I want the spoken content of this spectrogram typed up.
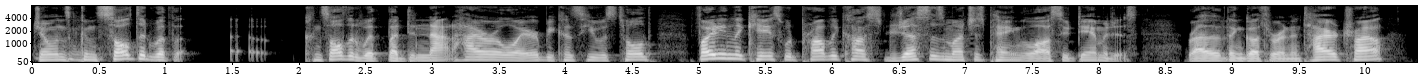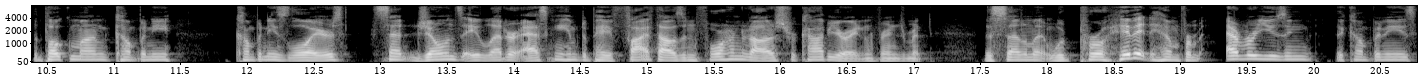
Jones consulted with uh, consulted with but did not hire a lawyer because he was told fighting the case would probably cost just as much as paying the lawsuit damages. Rather than go through an entire trial, the Pokemon Company company's lawyers sent Jones a letter asking him to pay $5,400 for copyright infringement. The settlement would prohibit him from ever using the company's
